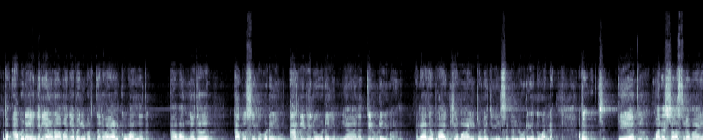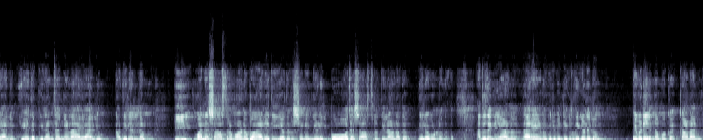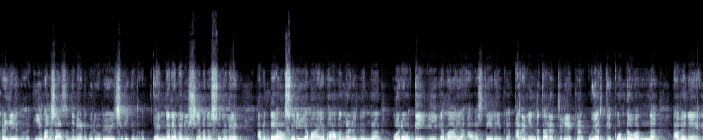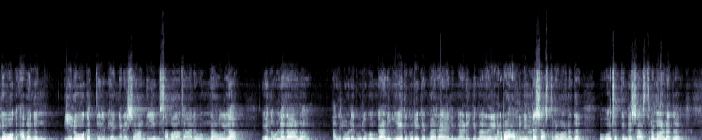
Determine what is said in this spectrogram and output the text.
അപ്പൊ അവിടെ എങ്ങനെയാണ് ആ മനപരിവർത്തനം അയാൾക്ക് വന്നത്? ആ വന്നത് തപസ്സിലൂടെയും അറിവിലൂടെയും ജ്ഞാനത്തിലൂടെയുമാണ്. അല്ലാതെ ഭാഗ്യമായിട്ടുള്ള ചികിത്സകളിലൂടെയൊന്നുമല്ല. അപ്പൊ ച- ഏത് മനഃശാസ്ത്രമായാലും ഏത് ഗ്രന്ഥങ്ങളായാലും അതിലെല്ലാം ഈ മനഃശാസ്ത്രമാണ് ഭാരതീയ ദർശനങ്ങളിൽ ബോധശാസ്ത്രത്തിലാണത് നിലകൊള്ളുന്നത്. അതുതന്നെയാണ് നാരായണ ഗുരുവിന്റെ കൃതികളിലും എവിടെയും നമുക്ക് കാണാൻ കഴിയുന്നത്. ഈ മനഃശാസ്ത്രം തന്നെയാണ് ഗുരു ഉപയോഗിച്ചിരിക്കുന്നത്. എങ്ങനെ മനുഷ്യ മനസ്സുകളെ അവന്റെ ആസുരീയമായ ഭാവങ്ങളിൽ നിന്ന് ഒരു ദൈവീകമായ അവസ്ഥയിലേക്ക് അറിവിന്റെ തലത്തിലേക്ക് ഉയർത്തിക്കൊണ്ടുവന്ന് അവനെ ലോക അവനും ഈ ലോകത്തിനും എങ്ങനെ ശാന്തിയും സമാധാനവും നൽകാം എന്നുള്ളതാണ് അതിലൂടെ ഗുരു കാണി ഏത് ഗുരുക്കന്മാരായാലും കാണിക്കുന്നത് തന്നെയാണ്. അപ്പോൾ അറിവിന്റെ ശാസ്ത്രമാണത് ബോധത്തിന്റെ ശാസ്ത്രമാണത്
